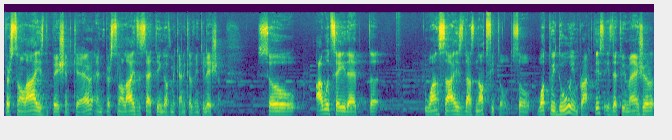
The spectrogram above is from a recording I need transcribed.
personalized patient care and personalized setting of mechanical ventilation. So I would say that uh, one size does not fit all. So what we do in practice is that we measure,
